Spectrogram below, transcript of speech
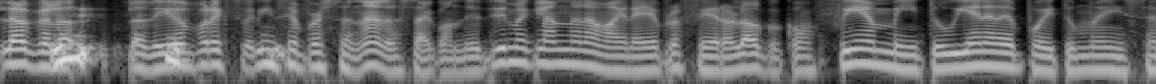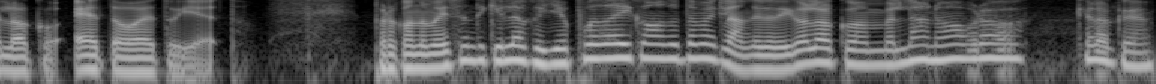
loco, lo, digo por experiencia personal. O sea, cuando yo estoy mezclando una vaina, yo prefiero, loco, confía en mí. Tú vienes después y tú me dices, loco, esto, esto y esto. Pero cuando me dicen que, loco, yo puedo ir cuando tú estás mezclando, y le digo, loco, en verdad no, bro. ¿Qué es lo que?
